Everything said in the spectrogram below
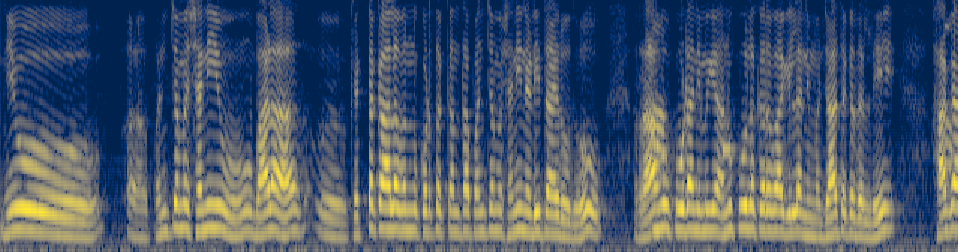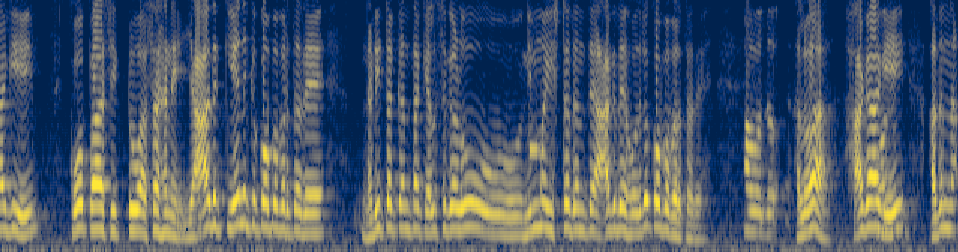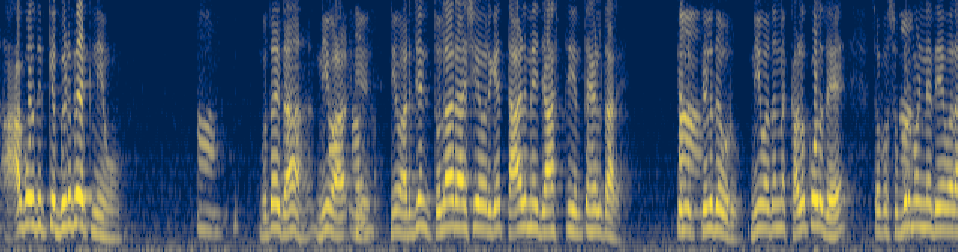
ನೀವು ಪಂಚಮ ಶನಿಯು ಭಾಳ ಕೆಟ್ಟ ಕಾಲವನ್ನು ಕೊಡ್ತಕ್ಕಂಥ ಪಂಚಮ ಶನಿ ನಡೀತಾ ಇರೋದು. ರಾಹು ಕೂಡ ನಿಮಗೆ ಅನುಕೂಲಕರವಾಗಿಲ್ಲ ನಿಮ್ಮ ಜಾತಕದಲ್ಲಿ. ಹಾಗಾಗಿ ಕೋಪ ಸಿಟ್ಟು ಅಸಹನೆ ಯಾವುದಕ್ಕೆ ಏನಕ್ಕೆ ಕೋಪ ಬರ್ತದೆ? ನಡೀತಕ್ಕಂಥ ಕೆಲಸಗಳು ನಿಮ್ಮ ಇಷ್ಟದಂತೆ ಆಗದೆ ಹೋದರೆ ಕೋಪ ಬರ್ತದೆ. ಹೌದು. ಅಲ್ವಾ? ಹಾಗಾಗಿ ಅದನ್ನು ಆಗೋದಕ್ಕೆ ಬಿಡಬೇಕು ನೀವು. ಗೊತ್ತಾಯ್ತಾ? ನೀವು ನೀವು- ಅರ್ಜೆಂಟ್ ತುಲಾ ರಾಶಿಯವರಿಗೆ ತಾಳ್ಮೆ ಜಾಸ್ತಿ ಅಂತ ಹೇಳ್ತಾರೆ. ತಿಳ್ ತಿಳಿದವರು. ನೀವು ಅದನ್ನು ಕಳ್ಕೊಳ್ಳದೆ ಸ್ವಲ್ಪ ಸುಬ್ರಹ್ಮಣ್ಯ ದೇವರ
